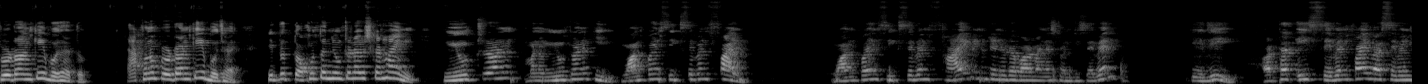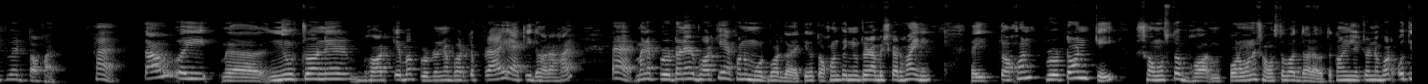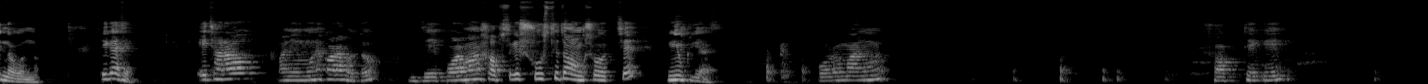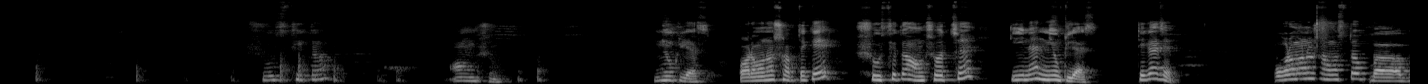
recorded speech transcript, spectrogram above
প্রোটনকেই বোঝাতো। এখনও প্রোটনকেই বোঝায়। কিন্তু তখন তো নিউট্রন আবিষ্কার হয়নি। নিউট্রন মানে নিউট্রনে কি? One point six seven five one point six seven five into ten to power minus twenty seven kg অর্থাৎ এই সেভেন ফাইভ আর সেভেন টু এর তফাৎ। হ্যাঁ তাও ওই নিউট্রনের ভরকে বা প্রোটনের ভরকে প্রায় একই ধরা হয়। হ্যাঁ মানে প্রোটনের ভরকে এখনও মোট ভর ধরা হয়, কিন্তু তখন তো নিউট্রন আবিষ্কার হয়নি। তাই তখন প্রোটনকেই সমস্ত ভর পরমাণুর সমস্ত ভর ধরা হতো, কারণ ইলেকট্রনের ভর অতি নগণ্য। ঠিক আছে? এছাড়াও মানে মনে করা হতো যে পরমাণুর সবথেকে সুস্থিত অংশ হচ্ছে নিউক্লিয়াস। পরমাণুর সব থেকে সুস্থিত অংশ। নিউক্লিয়াস। পরমাণুর সব থেকে সুস্থিত অংশ হচ্ছে কি না? নিউক্লিয়াস। ঠিক আছে? পরমাণুর সমস্ত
